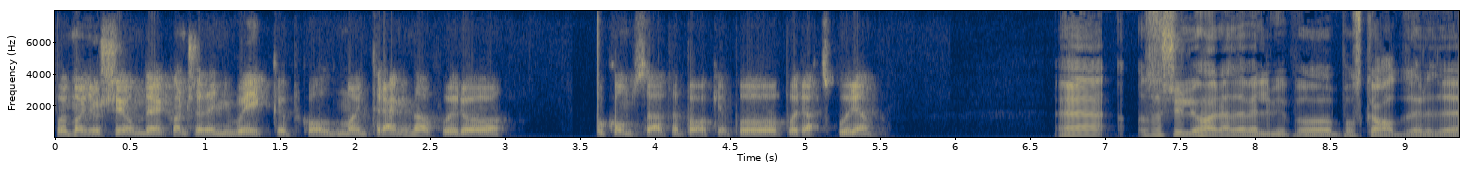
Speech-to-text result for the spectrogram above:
får man jo se om det er kanskje den wake-up-callen man trenger da, for å, å komme seg tilbake på, på rett spor igjen. Eh, og Så skylder jo Hareide veldig mye på, på skader. Det,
